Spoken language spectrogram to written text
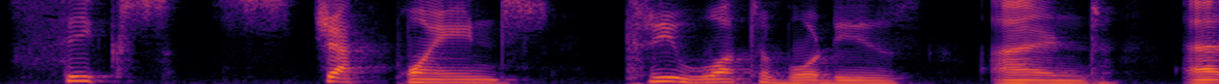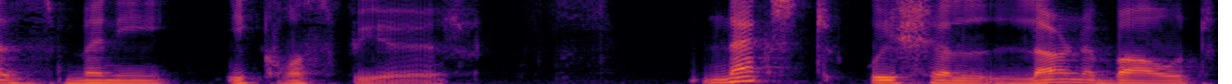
six checkpoints, three water bodies, and as many ecospheres. Next, we shall learn about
